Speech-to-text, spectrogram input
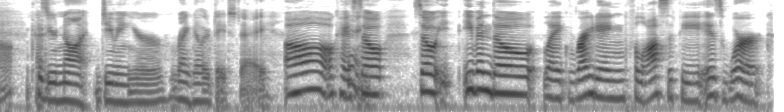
oh, okay. because you're not doing your regular day to day. Oh, okay. thing. So so e- even though like writing philosophy is work,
